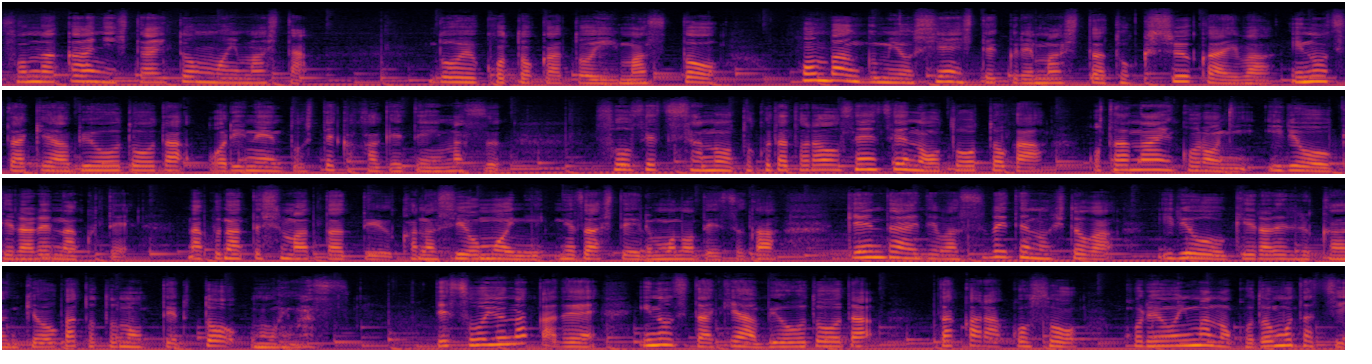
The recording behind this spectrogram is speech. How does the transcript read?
そんな回にしたいと思いました。どういうことかと言いますと本番組を支援してくれました特集会は命だけは平等だを理念として掲げています。創設者の徳田虎夫先生の弟が幼い頃に医療を受けられなくて亡くなってしまったっていう悲しい思いに根ざしているものですが現代では全ての人が医療を受けられる環境が整っていると思います。でそういう中で命だけは平等だだからこそこれを今の子どもたち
